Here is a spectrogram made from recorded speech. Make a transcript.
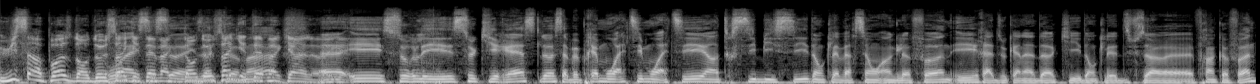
800 postes, dont 200 Ouais, qui étaient, c'est vac- ça, dont 200 qui étaient exactement. vacants. Là. Euh, et sur les ceux qui restent, là, c'est à peu près moitié-moitié entre CBC, donc la version anglophone, et Radio-Canada, qui est donc le diffuseur euh, francophone.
